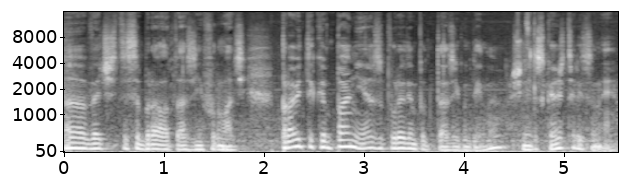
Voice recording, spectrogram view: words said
а, вече сте събрала тази информация. Правите кампания за пореден път тази година. Ще ни разкажете ли за нея?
